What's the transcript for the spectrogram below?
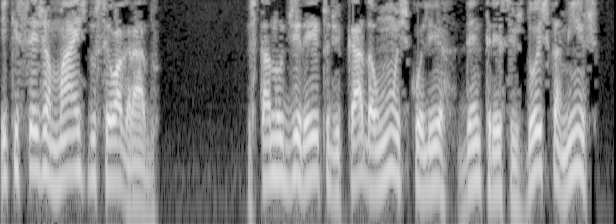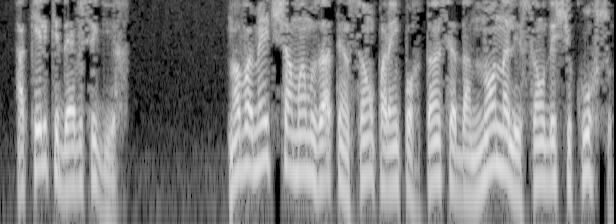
e que seja mais do seu agrado. Está no direito de cada um escolher, dentre esses dois caminhos, aquele que deve seguir. Novamente chamamos a atenção para a importância da nona lição deste curso,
